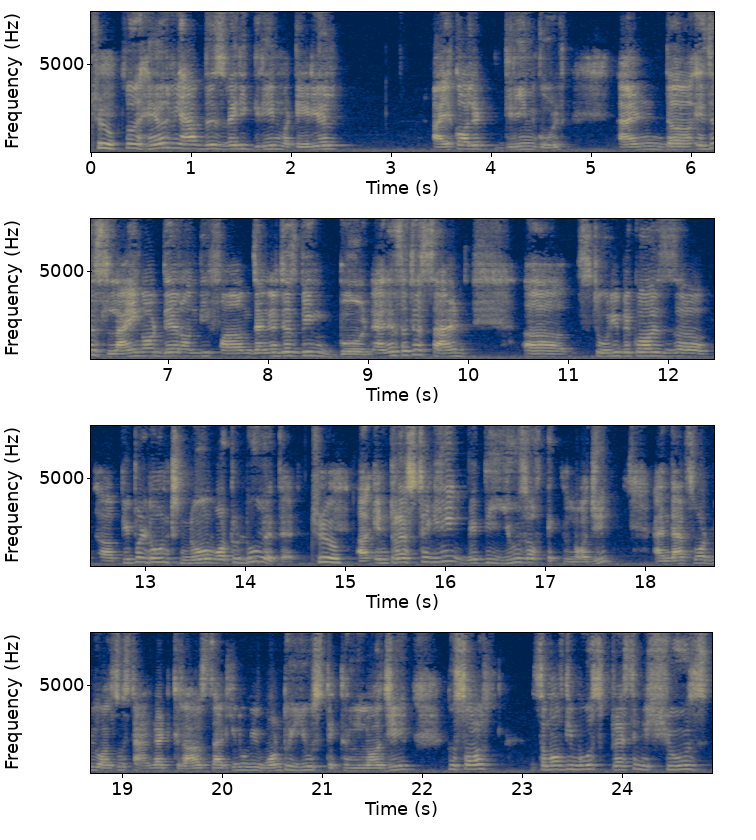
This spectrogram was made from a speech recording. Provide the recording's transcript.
True. So, here we have this very green material. I call it green gold and uh, it's just lying out there on the farms and it's just being burned and it's such a sad uh, story because uh, uh people don't know what to do with it. True. Uh, interestingly, with the use of technology, and that's what we also stand at Craste that you know we want to use technology to solve some of the most pressing issues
